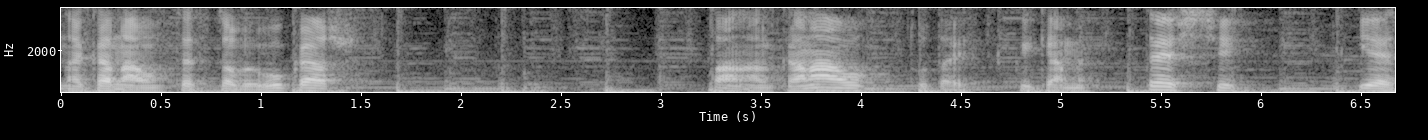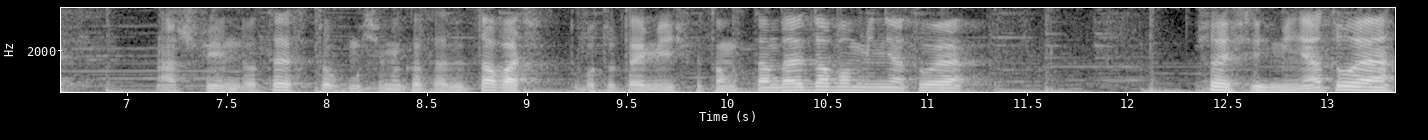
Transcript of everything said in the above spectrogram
na kanał testowy Łukasz. Panel kanału. Tutaj klikamy treści. Jest nasz film do testów. Musimy go zedytować, bo tutaj mieliśmy tą standardową miniaturę. Prześlij miniaturę,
